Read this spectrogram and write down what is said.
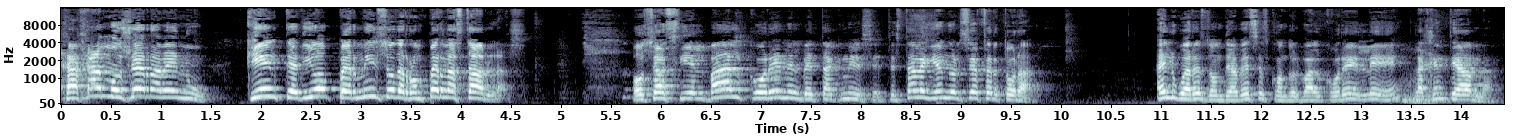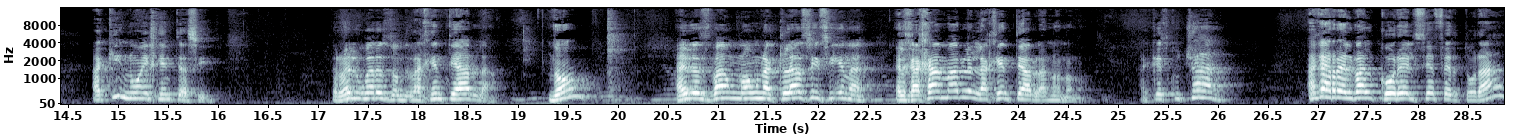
jaja Moshe Rabenu, ¿quién te dio permiso de romper las tablas? O sea, si el Baal en el Betagnese te está leyendo el Sefer Torah, hay lugares donde a veces cuando el Baal lee, la gente habla. Aquí no hay gente así. Pero hay lugares donde la gente habla. ¿No? Hay veces va uno a una clase y siguen a, el jajam habla y la gente habla. No, no, no. Hay que escuchar. Agarra el Balcoré, el Sefer Torah,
